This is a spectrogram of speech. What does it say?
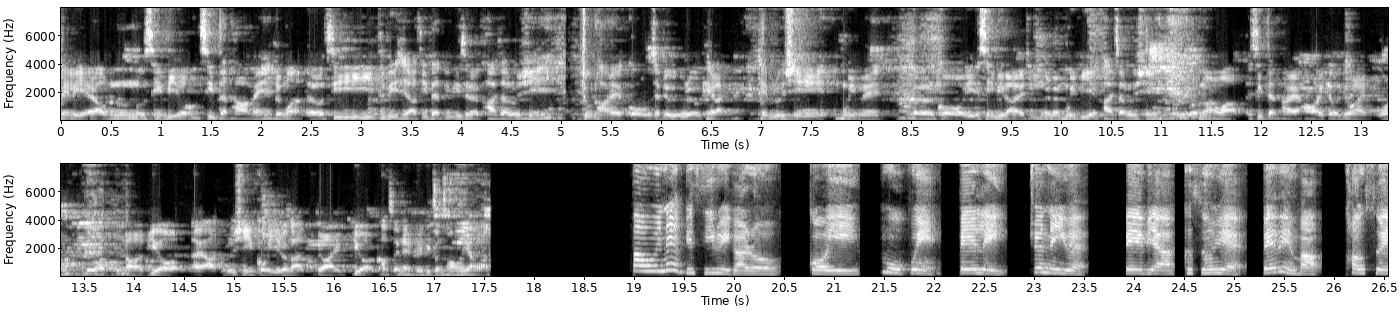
ပဲလေးရည်အဲ့ဒါကိုနုံနုံနုံဆင်းပြီးတော့စီတက်ထားမယ်လုံးဝစီတိတိကျကျစီတက်ပြီးပြီဆိုတဲ့အခါကျလို့ရှိရင်ကျိုးထားတဲ့ကောက်ကိုချက်ပြုတ်ရည်ကိုထည့်လိုက်မယ်ထည့်ပြီးလို့ရှိရင်မှွေမယ်ကောက်ရည်အဆင်ပြေလာတဲ့အထိမှွေမယ်မှွေပြီးတဲ့အခါကျလို့ရှိရင်ခုနကအစီတက်ထားတဲ့ဟာကိုထည့်ရောလိုက်ပေါ့နော်အာပြီးတော့အဲ့ဒါဆိုလို့ရှိရင်ကောက်ရည်ဘက်ကပြောပြီးပြီးတော့ခောက်ဆွဲနဲ့တွေ့ပြီးသုံးဆောင်လို့ရပါတယ် ပါဝင်တဲ့ပစ္စည်းတွေကတော့ကော်ရည်မှုပွင့်ပဲလိပ်ကျွတ်နှစ်ရွက်ပဲပြားကစွန်းရွက်ပဲပင်ပေါက်ခောက်ဆွဲ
